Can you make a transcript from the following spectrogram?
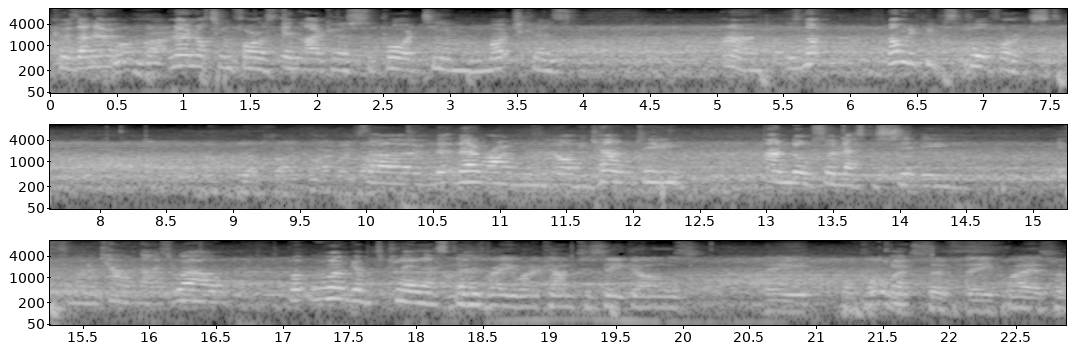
because I know I know Nottingham Forest isn't like a support team much, because I don't know, there's not not many people support Forest. The offside. Five ways So up. th- their rivals are Derby County and also Leicester City, if you want to count that as well. But we won't be able to play Well, this is where you want to come to see goals. The performance of the players for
